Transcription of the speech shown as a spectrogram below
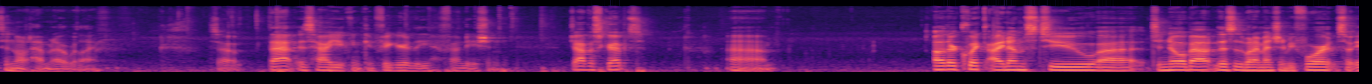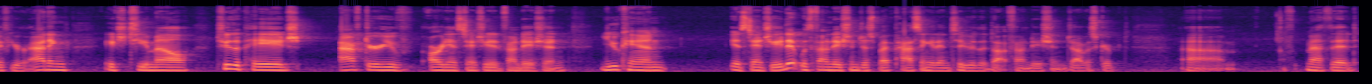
to not have an overlay. So that is how you can configure the foundation JavaScript. Um, other quick items to uh, to know about. This is what I mentioned before. So if you're adding HTML to the page after you've already instantiated Foundation, you can instantiate it with Foundation just by passing it into the .foundation JavaScript um, method.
